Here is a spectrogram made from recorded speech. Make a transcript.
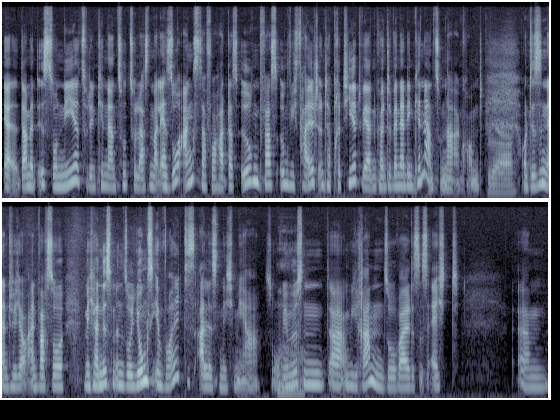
er damit ist, so Nähe zu den Kindern zuzulassen, weil er so Angst davor hat, dass irgendwas irgendwie falsch interpretiert werden könnte, wenn er den Kindern zu nahe kommt. Ja. Und das sind natürlich auch einfach so Mechanismen, so Jungs, ihr wollt das alles nicht mehr. So, wir müssen da irgendwie ran, so, weil das ist echt, ähm,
